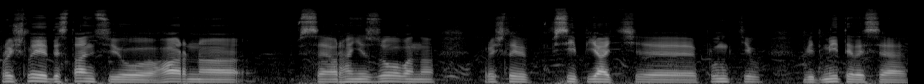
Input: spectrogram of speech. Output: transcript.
пройшли дистанцію гарно, все організовано. Пройшли всі п'ять е, пунктів, відмітилися,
